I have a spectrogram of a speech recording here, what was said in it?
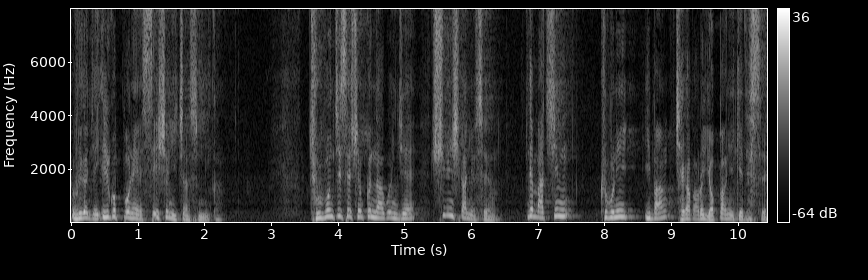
우리가 이제 일곱 번의 세션이 있지 않습니까? 두 번째 세션 끝나고 이제 쉬는 시간이었어요. 근데 마침 그분이 이 방, 제가 바로 옆방에 있게 됐어요.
